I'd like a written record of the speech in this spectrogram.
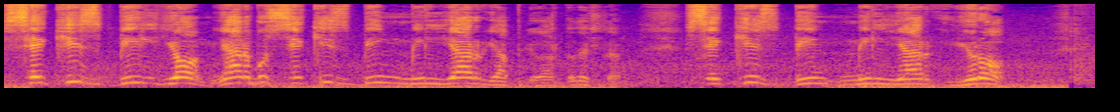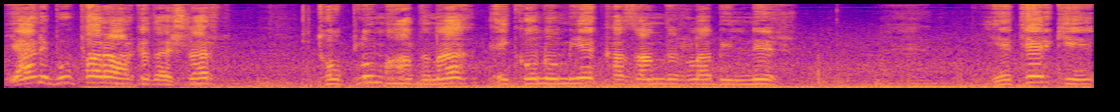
8 milyon yani bu 8 bin milyar yapıyor arkadaşlar. 8 bin milyar euro. Yani bu para arkadaşlar toplum adına ekonomiye kazandırılabilir. Yeter ki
